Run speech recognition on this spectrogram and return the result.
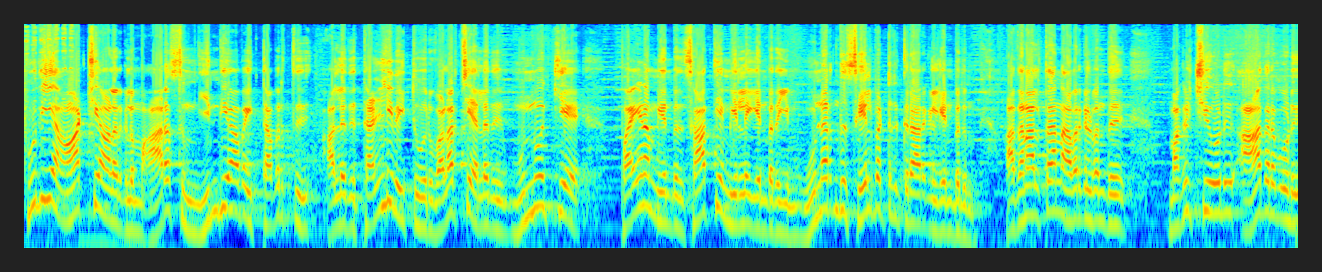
புதிய ஆட்சியாளர்களும் அரசும் இந்தியாவை தவிர்த்து அல்லது தள்ளி வைத்து ஒரு வளர்ச்சி அல்லது முன்னோக்கிய பயணம் என்பது சாத்தியம் இல்லை என்பதையும் உணர்ந்து செயல்பட்டிருக்கிறார்கள் என்பதும் அதனால்தான் அவர்கள் வந்து மகிழ்ச்சியோடு ஆதரவோடு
